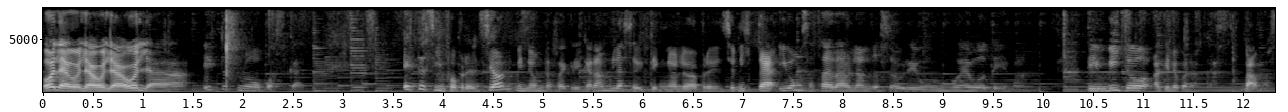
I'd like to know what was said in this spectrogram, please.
Hola, hola, hola, hola. Esto es un nuevo podcast. Esto es Infoprevención. Mi nombre es Raquel Carámbula, soy tecnóloga prevencionista y vamos a estar hablando sobre un nuevo tema. Te invito a que lo conozcas. Vamos.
